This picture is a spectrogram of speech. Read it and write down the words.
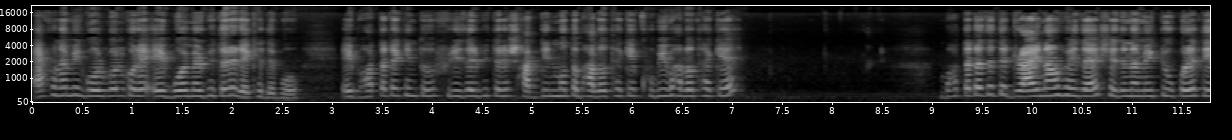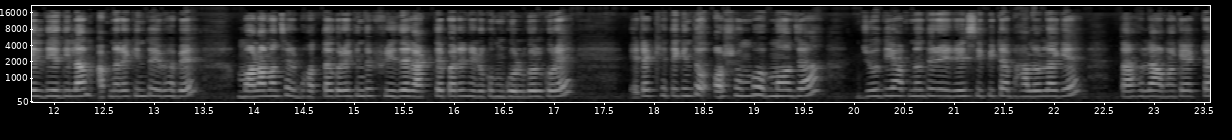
এখন আমি গোল গোল করে এই বয়মের ভিতরে রেখে দেব। এই ভর্তাটা কিন্তু ফ্রিজের ভিতরে সাত দিন মতো ভালো থাকে, খুবই ভালো থাকে। ভর্তাটা যাতে ড্রাই না হয়ে যায়, সেজন্য আমি একটু উপরে তেল দিয়ে দিলাম। আপনারা কিন্তু এভাবে মলা মাছের ভর্তা করে কিন্তু ফ্রিজে রাখতে পারেন এরকম গোল গোল করে। এটা খেতে কিন্তু অসম্ভব মজা। যদি আপনাদের এই রেসিপিটা ভালো লাগে, তাহলে আমাকে একটা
